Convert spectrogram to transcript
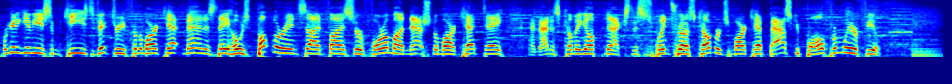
We're going to give you some keys to victory for the Marquette men as they host Butler inside Fiserv Forum on National Marquette Day, and that is coming up next. This is Wintrust coverage Marquette basketball from Learfield.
